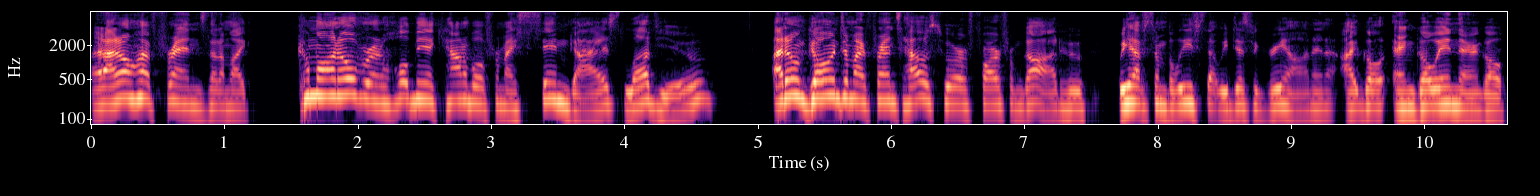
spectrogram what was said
I don't have friends that I'm like, come on over and hold me accountable for my sin, guys. Love you. I don't go into my friend's house who are far from God, who we have some beliefs that we disagree on, and I go and go in there and go,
